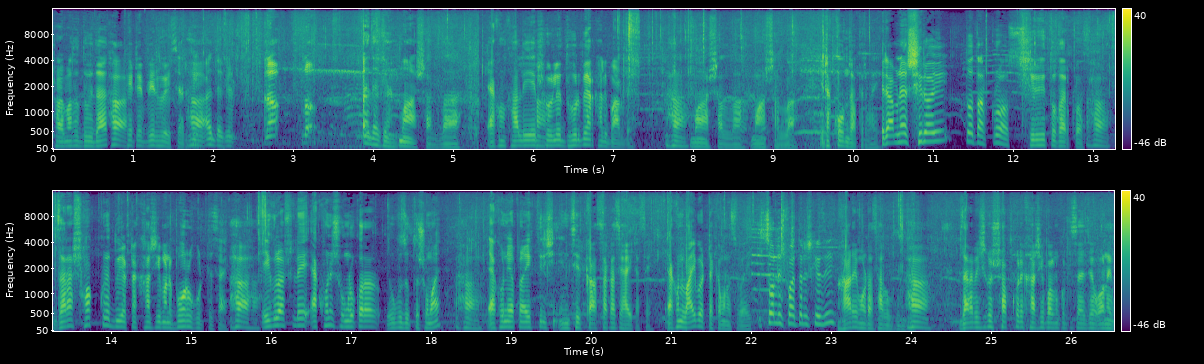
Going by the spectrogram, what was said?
ছয় মাসে দুই দাঁত হ্যাঁ। ফেটে বের হয়েছে আর হ্যাঁ এই দেখেন। দেখেন। মাশাল্লাহ এখন খালি এর শরীরে ধরবে আর খালি বাড়বে। হ্যাঁ। মাশাল্লাহ মাশাল্লাহ এটা কোন জাতের ভাই? এটা আপনার শিরোই তো তার ক্রস। শিরোহিত তার ক্রস। হ্যাঁ। যারা শখ করে দুই একটা খাসি মানে বড় করতে চায় হ্যাঁ হ্যাঁ। আসলে এখনই সংগ্রহ করার উপযুক্ত সময়। এখনই আপনার একত্রিশ ইঞ্চির কাছাকাছি হাইট আছে। এখন লাইভারটা কেমন আছে ভাই? চল্লিশ পঁয়তাল্লিশ কেজি। হাড়ে মোটা ছাগল হ্যাঁ। যারা বেশি করে শখ করে খাসি পালন করতে চায় যে অনেক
